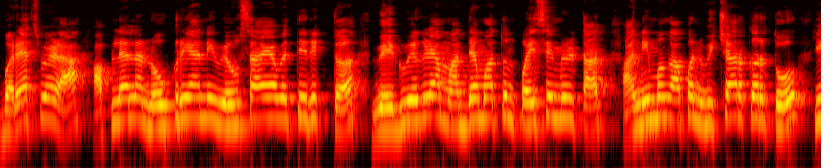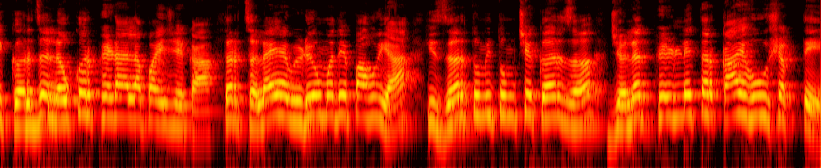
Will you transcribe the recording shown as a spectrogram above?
बऱ्याच वेळा आपल्याला नोकरी आणि व्यवसायाव्यतिरिक्त वेगवेगळ्या माध्यमातून पैसे मिळतात आणि मग आपण विचार करतो की कर्ज लवकर फेडायला पाहिजे का? तर चला या व्हिडिओमध्ये पाहूया की जर तुम्ही तुमचे कर्ज जलद फेडले तर काय होऊ शकते?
